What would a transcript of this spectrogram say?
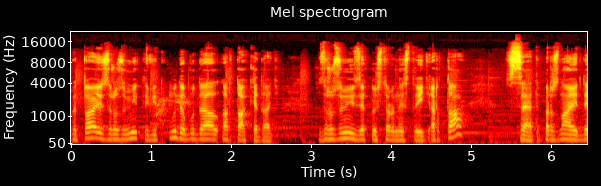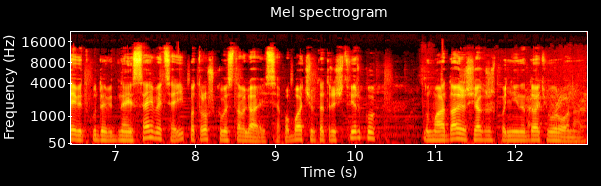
питаюсь зрозуміти, відкуди буде арта кидати. Зрозумів, з якої сторони стоїть арта. Все, тепер знаю, де відкуди від неї сейвиться, і потрошку виставляюся. Побачив Т-34, думаю, а дай ж, як же ж по ній не дати ворона.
